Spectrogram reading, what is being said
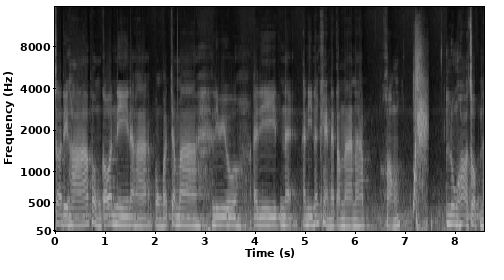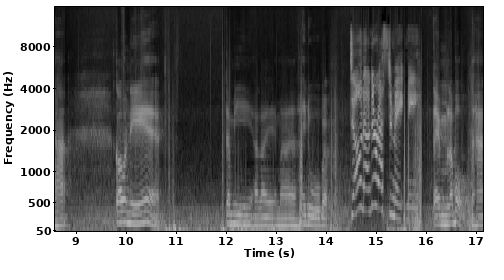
สวัสดีครับผมก็วันนี้นะฮะผมก็จะมารีวิวไอดีในไอดีนักแข่งในตำนานนะครับของลุงห่อศพนะฮะก็วันนี้ จะมีอะไรมาให้ดูแบบ Don't underestimate me. เต็มระบบนะฮะ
